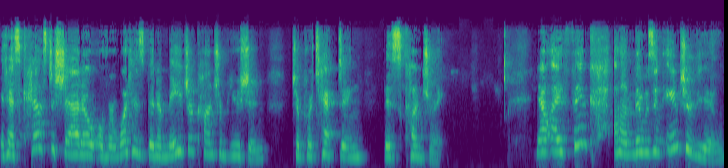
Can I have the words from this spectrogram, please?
it has cast a shadow over what has been a major contribution to protecting this country. Now, I think um, there was an interview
